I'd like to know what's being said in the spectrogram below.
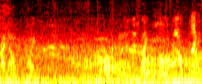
I know. Like, just like go with the outfit. Like,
